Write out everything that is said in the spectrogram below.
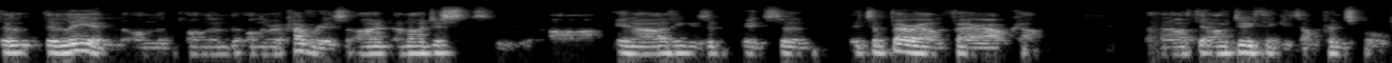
the, the lien on the on the on the recoveries. I, and I just uh, you know I think it's a it's a it's a very unfair outcome, and I think I do think it's unprincipled.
